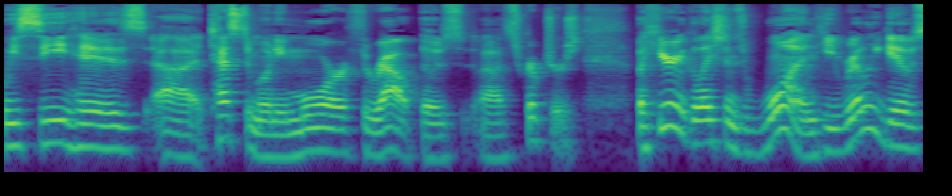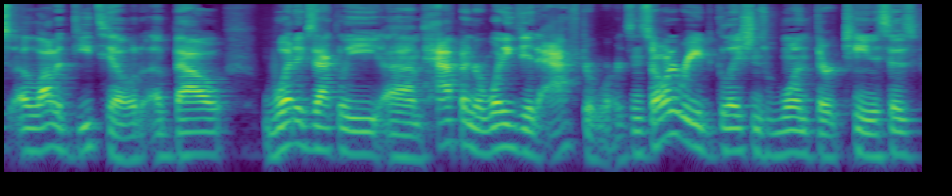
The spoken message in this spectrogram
we see his uh, testimony more throughout those uh, scriptures. But here in Galatians 1, he really gives a lot of detail about what exactly um, happened or what he did afterwards. And so I want to read Galatians 1.13. It says,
